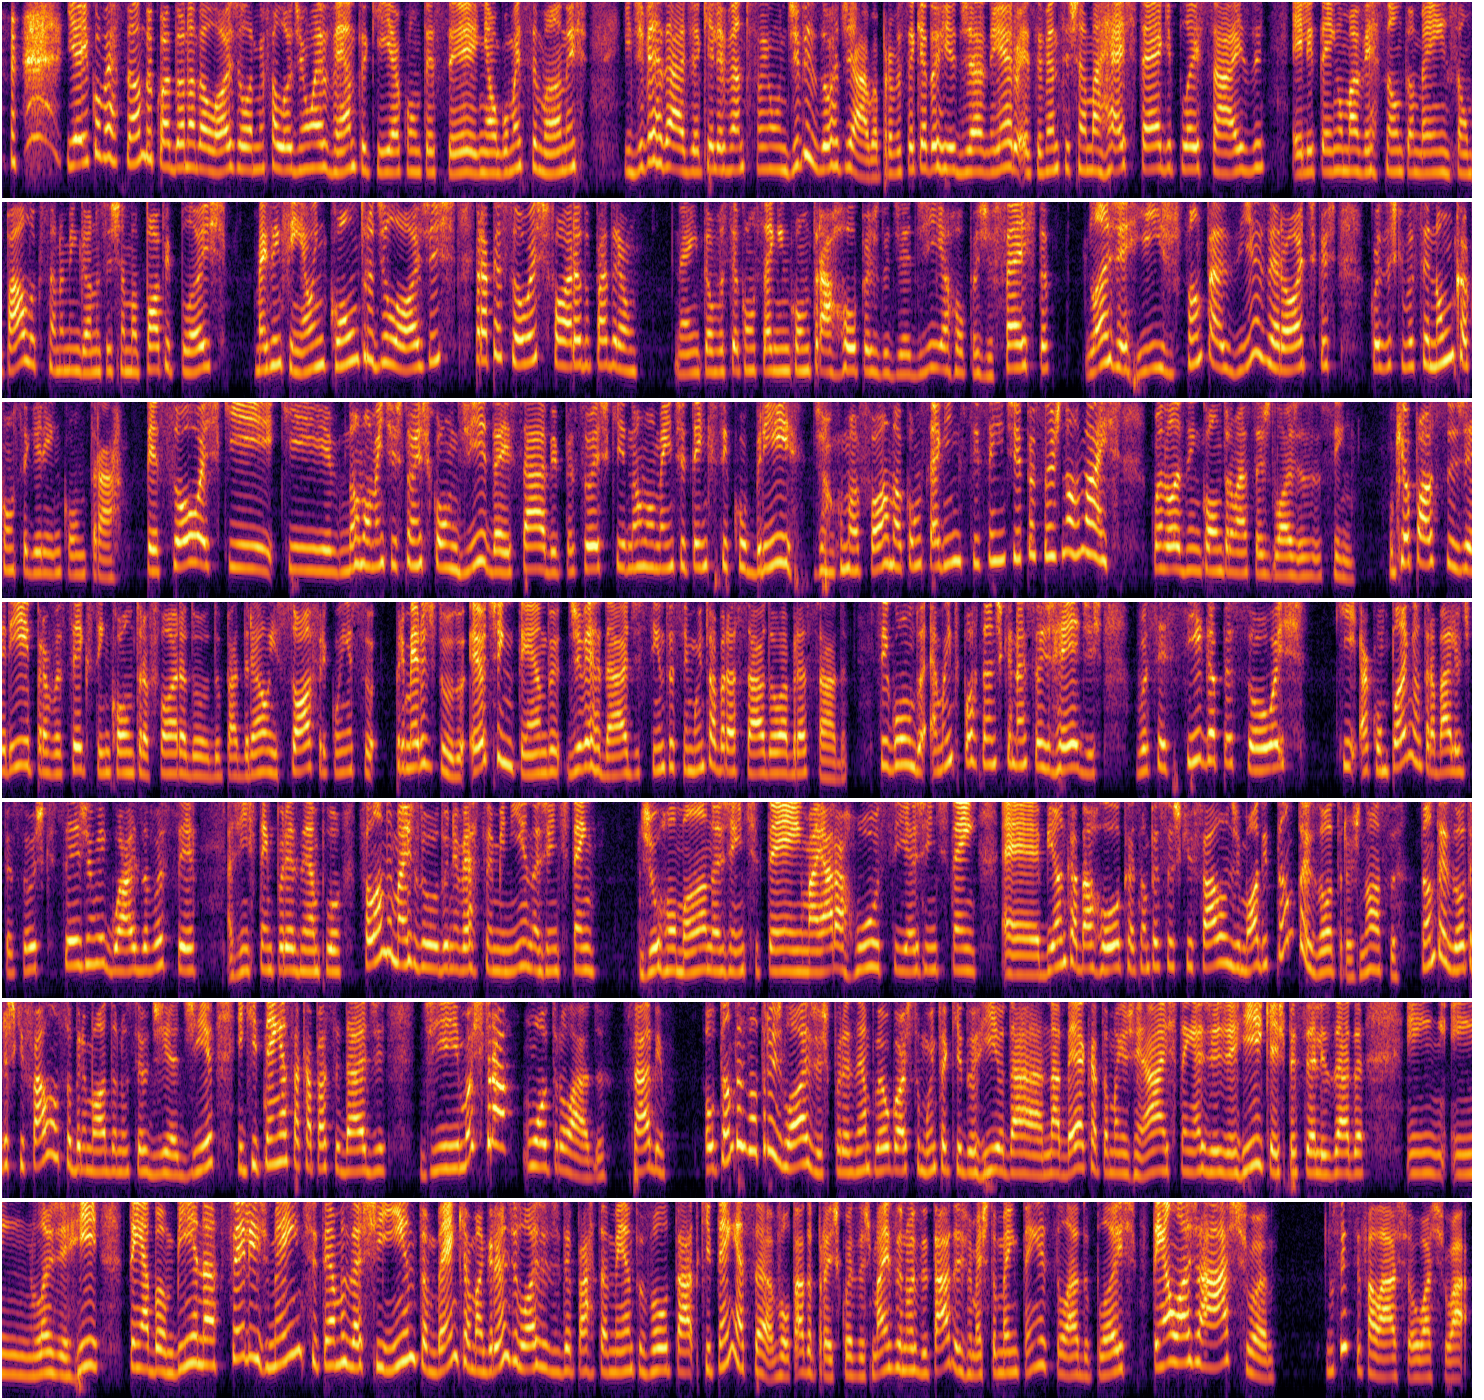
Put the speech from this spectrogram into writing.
e aí, conversando com a dona da loja, ela me falou de um evento que ia acontecer em algumas semanas. E de verdade, aquele evento foi um divisor de água. Para você que é do Rio de Janeiro, esse evento se chama Hashtag Plus Size. Ele tem uma versão também em São Paulo, que se eu não me engano se chama Pop Plus. Mas enfim, é um encontro de lojas para pessoas fora do padrão. Né? Então você consegue encontrar roupas do dia a dia, roupas de festa, lingeries, fantasias eróticas, coisas que você nunca conseguiria encontrar. Pessoas que, que normalmente estão escondidas, sabe? Pessoas que normalmente têm que se cobrir de alguma forma, conseguem se sentir pessoas normais quando elas encontram essas lojas assim. O que eu posso sugerir para você que se encontra fora do, do padrão e sofre com isso, primeiro de tudo, eu te entendo, de verdade, sinta-se muito abraçado ou abraçada. Segundo, é muito importante que nas suas redes você siga pessoas que acompanhem o trabalho de pessoas que sejam iguais a você. A gente tem, por exemplo, falando mais do, do universo feminino, a gente tem Ju Romano, a gente tem Maiara Russi, a gente tem é, Bianca Barroca, são pessoas que falam de moda e tantas outras, nossa, tantas outras que falam sobre moda no seu dia a dia e que têm essa capacidade de mostrar um outro lado, sabe? Ou tantas outras lojas, por exemplo, eu gosto muito aqui do Rio, da Nabeca Tamanhos Reais, tem a GGRI, que é especializada em, em lingerie, tem a Bambina, felizmente temos a Shein também, que é uma grande loja de departamento voltada, que tem essa, voltada para as coisas mais inusitadas, mas também tem esse lado plus. Tem a loja Ashua, não sei se fala Ashua ou Ashua,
